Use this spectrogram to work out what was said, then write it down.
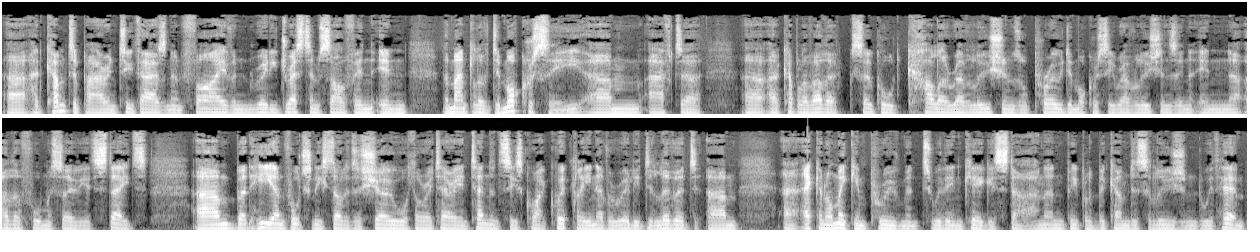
uh, had come to power in 2005 and really dressed himself in, in the mantle of democracy um, after uh, a couple of other so-called color revolutions or pro-democracy revolutions in in uh, other former Soviet states. Um, but he unfortunately started to show authoritarian tendencies quite quickly. He never really delivered um, uh, economic improvement within Kyrgyzstan, and people had become disillusioned with him.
